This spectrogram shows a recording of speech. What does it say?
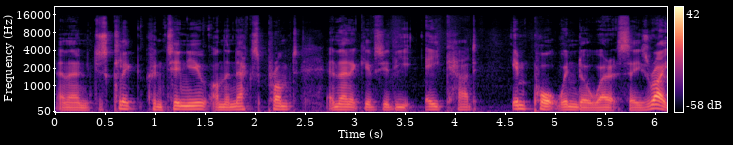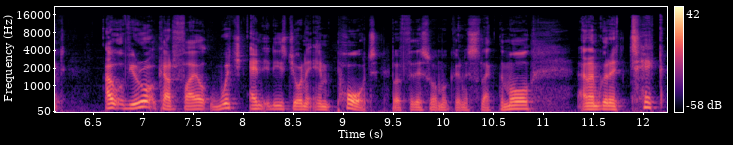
And then just click continue on the next prompt. And then it gives you the ACAD import window where it says right out of your AutoCAD file, which entities do you want to import? But for this one, we're going to select them all. And I'm going to tick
